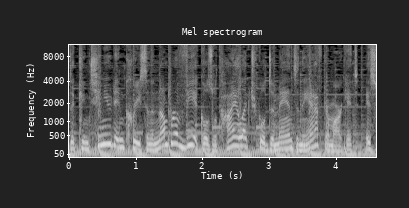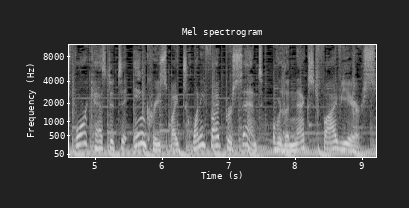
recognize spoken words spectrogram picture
The continued increase in the number of vehicles with high electrical demands in the aftermarket is forecasted to increase by 25% over the next five years.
